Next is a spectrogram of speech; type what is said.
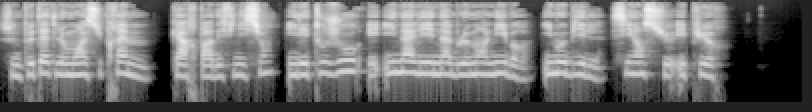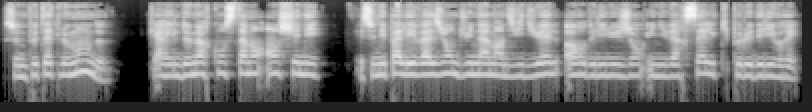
Ce ne peut être le moi suprême, car par définition, il est toujours et inaliénablement libre, immobile, silencieux et pur. Ce ne peut être le monde, car il demeure constamment enchaîné, et ce n'est pas l'évasion d'une âme individuelle hors de l'illusion universelle qui peut le délivrer.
